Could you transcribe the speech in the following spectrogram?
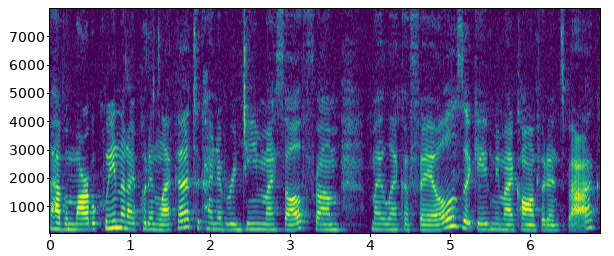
I have a marble queen that I put in leca to kind of redeem myself from my leca fails. It gave me my confidence back.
